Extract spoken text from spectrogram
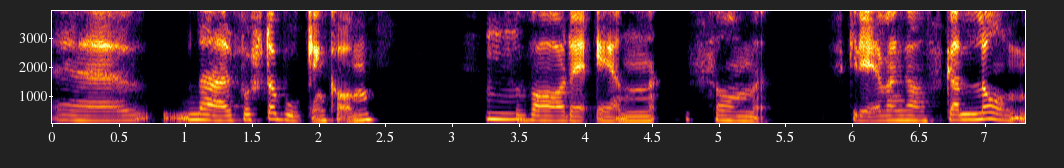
eh, när första boken kom Mm. så var det en som skrev en ganska lång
